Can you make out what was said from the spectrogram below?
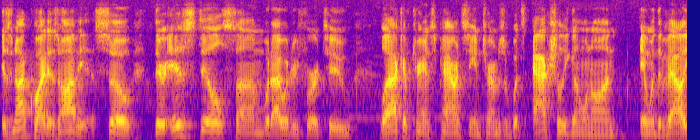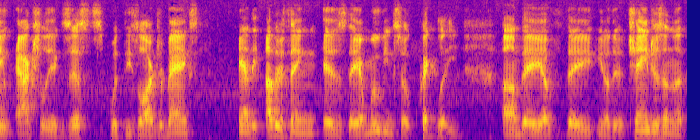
is not quite as obvious. So there is still some what I would refer to lack of transparency in terms of what's actually going on and what the value actually exists with these larger banks. And the other thing is they are moving so quickly. Um, they have they you know the changes in the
